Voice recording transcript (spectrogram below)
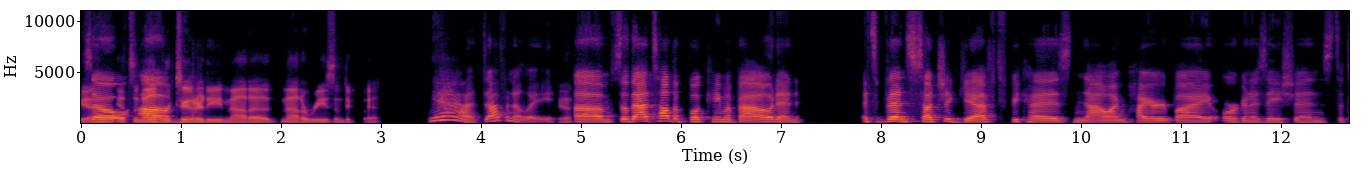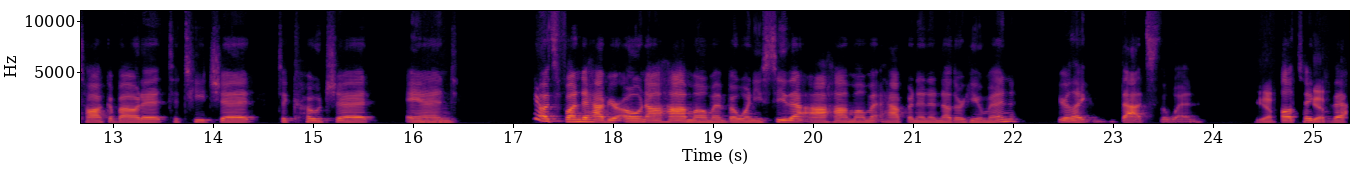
Yeah, so it's an um, opportunity, not a not a reason to quit. Yeah, definitely. Yeah. Um, so that's how the book came about. And it's been such a gift because now I'm hired by organizations to talk about it, to teach it, to coach it. Mm-hmm. And, mm-hmm. you know, it's fun to have your own aha moment. But when you see that aha moment happen in another human, you're like, that's the win. Yep. I'll take yep. that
